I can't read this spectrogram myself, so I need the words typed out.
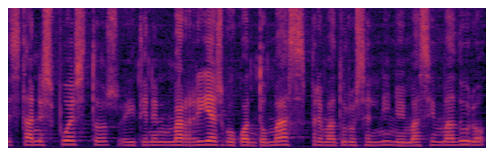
están expuestos y tienen más riesgo cuanto más prematuro es el niño y más inmaduro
